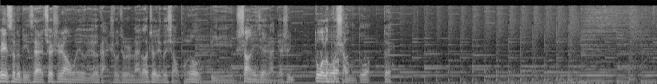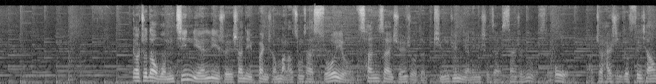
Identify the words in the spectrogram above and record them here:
这次的比赛确实让我有一个感受，就是来到这里的小朋友比上一届感觉是多了不少。很多，对。要知道，我们今年丽水山地半程马拉松赛所有参赛选手的平均年龄是在三十六岁哦，啊，这还是一个非常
